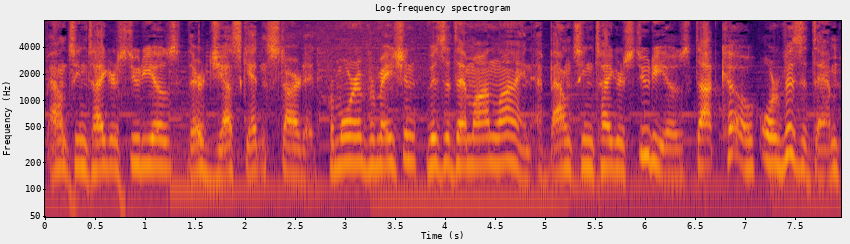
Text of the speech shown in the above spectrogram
Bouncing Tiger Studios, they're just getting started. For more information, visit them online at bouncingtigerstudios.co or visit them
